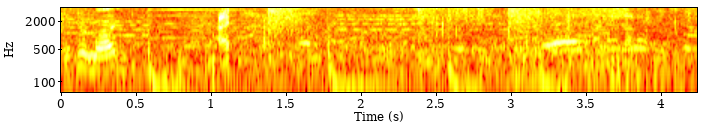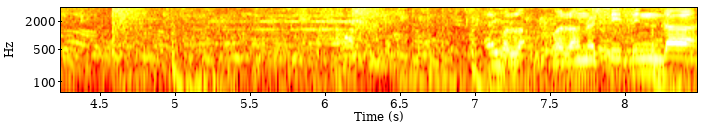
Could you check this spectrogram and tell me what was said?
Kasunod? Wala, walang nagtitinda.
